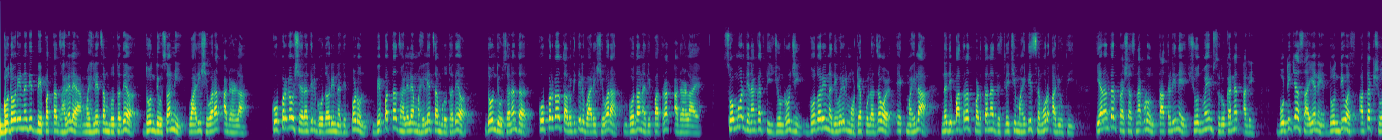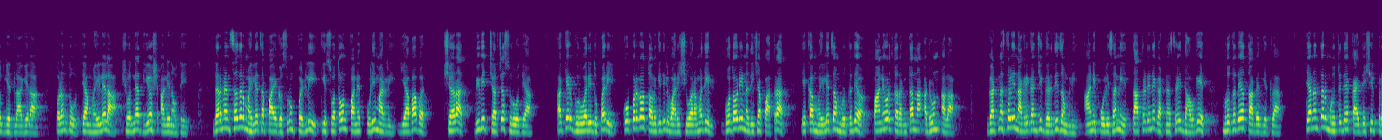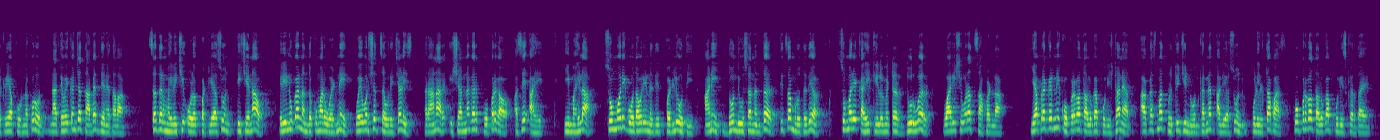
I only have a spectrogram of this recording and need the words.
गोदावरी नदीत बेपत्ता झालेल्या महिलेचा मृतदेह दोन दिवसांनी वारी शिवारात आढळला. कोपरगाव शहरातील गोदावरी नदीत पडून बेपत्ता झालेल्या महिलेचा मृतदेह दोन दिवसानंतर कोपरगाव तालुक्यातील वारी शिवारात गोदा नदीपात्रात आढळला आहे. सोमवार दिनांक तीस जून रोजी गोदावरी नदीवरील मोठ्या पुलाजवळ एक महिला नदीपात्रात पडताना दिसल्याची माहिती समोर आली होती. यानंतर प्रशासनाकडून तातडीने शोधमोहीम सुरू करण्यात आली. बोटीच्या साह्याने दोन दिवस अथक शोध घेतला गेला. परंतु त्या महिलेला शोधण्यात यश आले नव्हते. दरम्यान सदर महिलेचा पाय घसरून पडली की स्वतःहून पाण्यात उडी मारली. याबाबत शहरात विविध चर्चा सुरू होत्या. अखेर गुरुवारी दुपारी कोपरगाव तालुक्यातील वारी शिवारामधील गोदावरी नदीच्या पात्रात एका महिलेचा मृतदेह पाण्यावर तरंगताना आढळून आला. घटनास्थळी नागरिकांची गर्दी जमली आणि पोलिसांनी तातडीने घटनास्थळी धाव घेत मृतदेह ताब्यात घेतला. त्यानंतर मृतदेह कायदेशीर प्रक्रिया पूर्ण करून नातेवाईकांच्या ताब्यात देण्यात आला. सदर महिलेची ओळख पटली असून तिचे नाव रेणुका नंदकुमार वडणे वयवर्ष चौवेचाळीस राहणार ईशाननगर कोपरगाव असे आहे. ही महिला सोमवारी गोदावरी नदीत पडली होती आणि दोन दिवसानंतर तिचा मृतदेह सुमारे काही किलोमीटर दूरवर वारीशिवरात सापडला. या प्रकरणी कोपरगाव तालुका पोलीस ठाण्यात अकस्मात मृत्यूची नोंद करण्यात आली असून पुढील तपास कोपरगाव तालुका पोलीस करत आहे.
